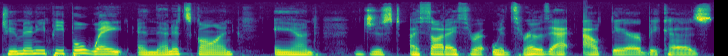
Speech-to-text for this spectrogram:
Too many people wait and then it's gone and just I thought I th- would throw that out there because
